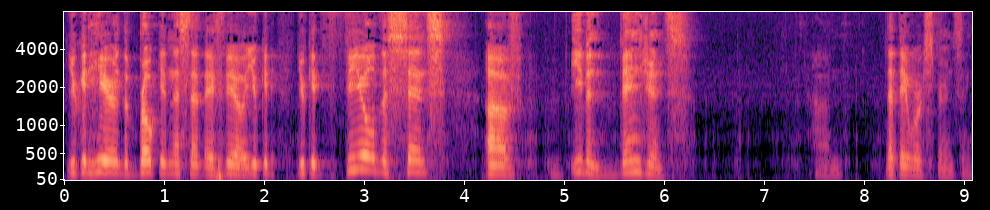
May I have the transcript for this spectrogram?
You could hear the brokenness that they feel. You could, you could feel the sense of even vengeance um, that they were experiencing.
